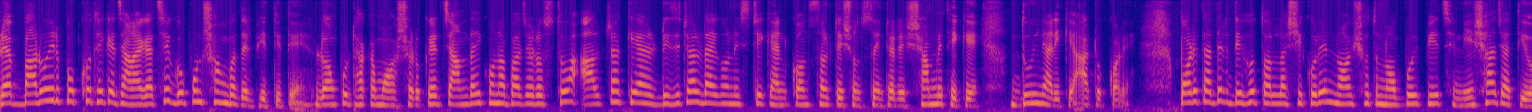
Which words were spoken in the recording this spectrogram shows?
র্যাব বারো এর পক্ষ থেকে জানা গেছে গোপন সংবাদের ভিত্তিতে। রংপুর ঢাকা মহাসড়কের চান্দাইকোনা বাজারস্থ ultra care digital diagnostic and consultation সেন্টারের সামনে থেকে দুই নারীকে আটক করে। পরে তাদের দেহ তল্লাশি করে নয় শত নব্বই পিচ নেশা জাতীয়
